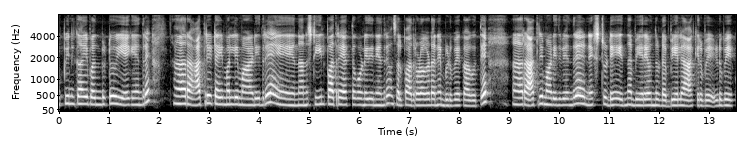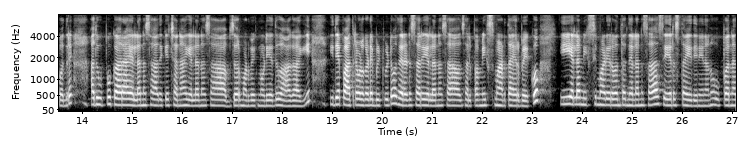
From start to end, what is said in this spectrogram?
ಉಪ್ಪಿನಕಾಯಿ ಬಂದುಬಿಟ್ಟು ಹೇಗೆ ಅಂದರೆ ರಾತ್ರಿ ಟೈಮಲ್ಲಿ ಮಾಡಿದರೆ ನಾನು ಸ್ಟೀಲ್ ಪಾತ್ರೆ ಯಾಕೆ ತೊಗೊಂಡಿದ್ದೀನಿ ಅಂದರೆ ಒಂದು ಸ್ವಲ್ಪ ಅದರೊಳಗಡೆ ಬಿಡಬೇಕಾಗುತ್ತೆ. ರಾತ್ರಿ ಮಾಡಿದ್ವಿ ಅಂದರೆ ನೆಕ್ಸ್ಟ್ ಡೇ ಇದನ್ನ ಬೇರೆ ಒಂದು ಡಬ್ಬಿಯಲ್ಲಿ ಹಾಕಿರ್ಬೇ, ಇಡಬೇಕು ಅಂದರೆ ಅದು ಉಪ್ಪು, ಖಾರ ಎಲ್ಲನೂ ಸಹ ಅದಕ್ಕೆ ಚೆನ್ನಾಗಿ ಎಲ್ಲನೂ ಸಹ ಅಬ್ಸರ್ವ್ ಮಾಡಬೇಕು ನೋಡಿ ಅದು ಹಾಗಾಗಿ. ಇದೇ ಪಾತ್ರೆ ಒಳಗಡೆ ಬಿಟ್ಬಿಟ್ಟು ಒಂದೆರಡು ಸಾರಿ ಎಲ್ಲನೂ ಸಹ ಸ್ವಲ್ಪ ಮಿಕ್ಸ್ ಮಾಡ್ತಾ ಇರಬೇಕು. ಈ ಎಲ್ಲ ಮಿಕ್ಸಿ ಮಾಡಿರುವಂಥದ್ದನ್ನೆಲ್ಲನೂ ಸಹ ಸೇರಿಸ್ತಾ ಇದ್ದೀನಿ ನಾನು ಉಪ್ಪನ್ನು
